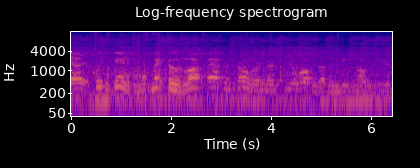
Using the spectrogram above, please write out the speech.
of the guy that quit mechanic, and that Matco is a lot faster and stronger than the Milwaukee's I've been using all these years.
